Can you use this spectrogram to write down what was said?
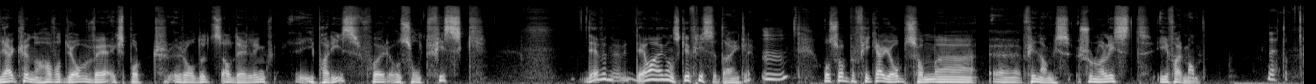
Jeg kunne ha fått jobb ved Eksportrådets avdeling i Paris for å solgt fisk. Det, det var jeg ganske fristet av, egentlig. Mm, Og så fikk jeg jobb som eh, finansjournalist i Farmann. nettopp.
